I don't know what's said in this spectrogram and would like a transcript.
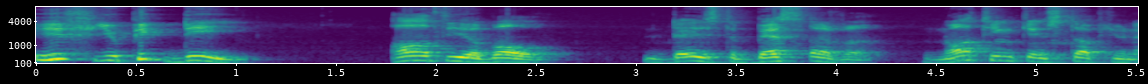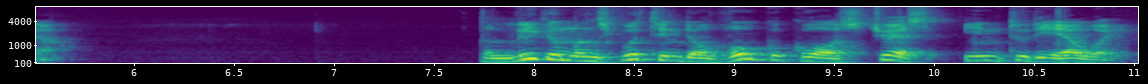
If you pick D, all the above, that is the best ever. Nothing can stop you now. The ligaments within the vocal cord stretch into the airway,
